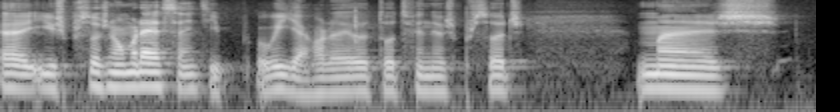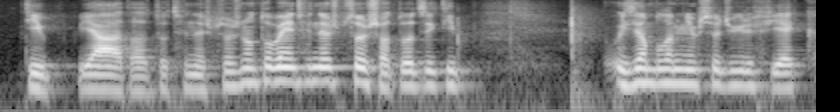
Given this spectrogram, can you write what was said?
uh, e os professores não merecem, tipo, ui, agora eu estou a defender os professores, mas tipo, já, yeah, estou a defender as pessoas, não estou bem a defender as pessoas, só estou a dizer que tipo, o exemplo da minha professora de geografia é que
